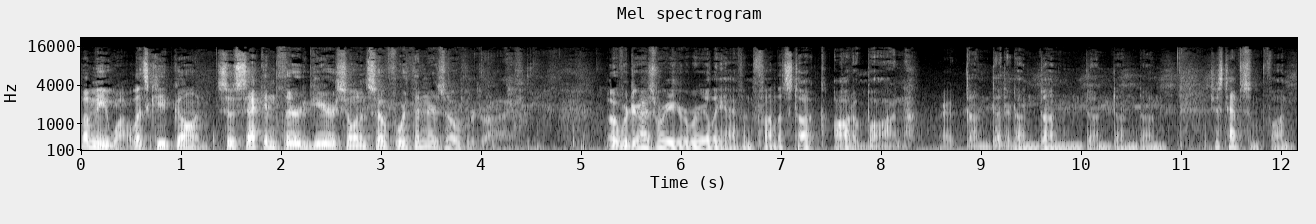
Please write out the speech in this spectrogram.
But meanwhile, let's keep going. So second, third gear, so on and so forth. Then there's overdrive. Overdrive's where you're really having fun. Let's talk Autobahn. Right? Dun dun dun dun dun dun dun. Just have some fun.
